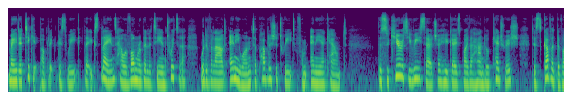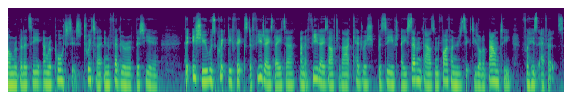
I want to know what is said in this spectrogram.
made a ticket public this week that explains how a vulnerability in Twitter would have allowed anyone to publish a tweet from any account. The security researcher who goes by the handle Kedrish discovered the vulnerability and reported it to Twitter in February of this year. The issue was quickly fixed a few days later, and a few days after that, Kedrish received a $7,560 bounty for his efforts.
